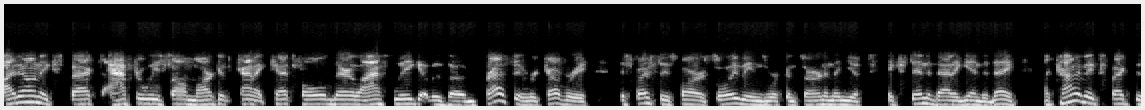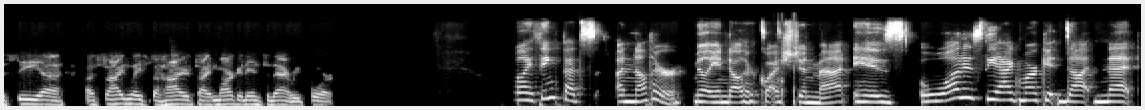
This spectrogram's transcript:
I don't expect after we saw markets kind of catch hold there last week, it was an impressive recovery, especially as far as soybeans were concerned. And then you extended that again today. I kind of expect to see a, a sideways to higher type market into that report. Well, I think that's another million dollar question, Matt, is what is the agmarket.net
